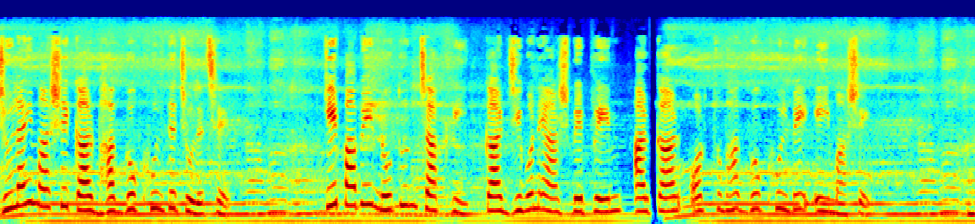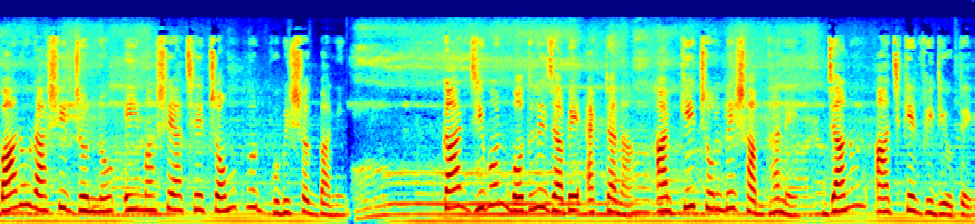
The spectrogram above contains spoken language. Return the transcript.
জুলাই মাসে কার ভাগ্য খুলতে চলেছে? কে পাবে নতুন চাকরি? কার জীবনে আসবে প্রেম? আর কার অর্থভাগ্য খুলবে এই মাসে? বারো রাশির জন্য এই মাসে আছে চমকপ্রদ ভবিষ্যৎবাণী। কার জীবন বদলে যাবে একটা না? আর কে চলবে সাবধানে? জানুন আজকের ভিডিওতে।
